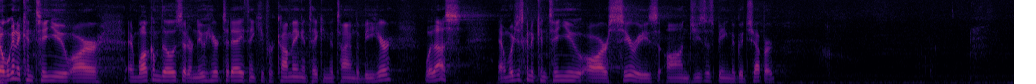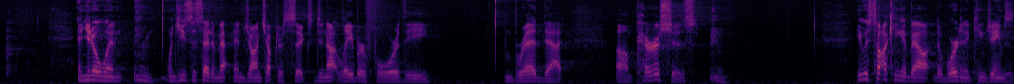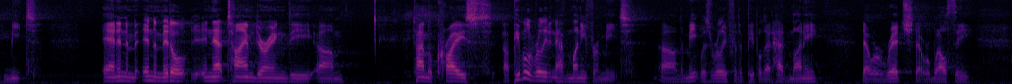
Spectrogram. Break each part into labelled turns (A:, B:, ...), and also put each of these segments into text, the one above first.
A: know, we're going to continue our and welcome those that are new here today. Thank you for coming and taking the time to be here with us. And we're just going to continue our series on Jesus being the Good Shepherd. And you know, when, when Jesus said in, in John chapter 6, do not labor for the bread that um, perishes, he was talking about the word in the King James is meat. And in the, in the middle, in that time during the um, time of Christ, uh, people really didn't have money for meat. Uh, the meat was really for the people that had money, that were rich, that were wealthy.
